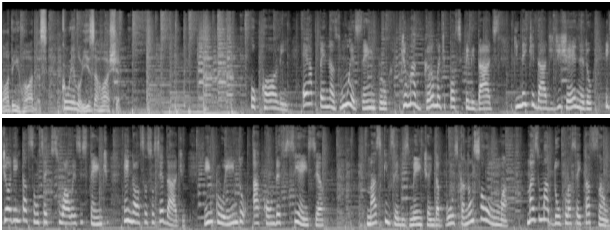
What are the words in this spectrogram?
Moda em Rodas, com Heloísa Rocha. O Colin é apenas um exemplo de uma gama de possibilidades de identidade de gênero e de orientação sexual existente em nossa sociedade, incluindo a com deficiência. Mas que infelizmente ainda busca não só uma, mas uma dupla aceitação.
